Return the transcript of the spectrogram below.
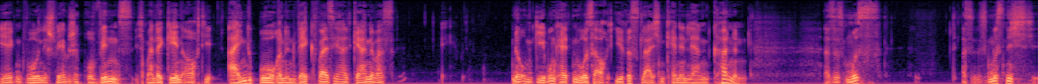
irgendwo in die schwäbische Provinz. Ich meine, da gehen auch die Eingeborenen weg, weil sie halt gerne was, eine Umgebung hätten, wo sie auch ihresgleichen kennenlernen können. Also es muss, also es muss nicht,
